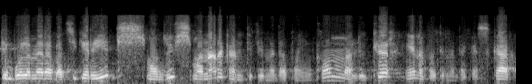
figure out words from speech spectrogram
Dia mbola miarahaba antsika rehetra manjohy sy manaraka ny tvmada point com, le coeur et la voix de Madagascar.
